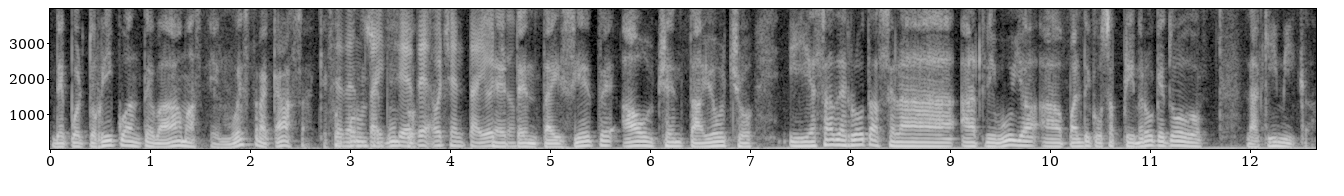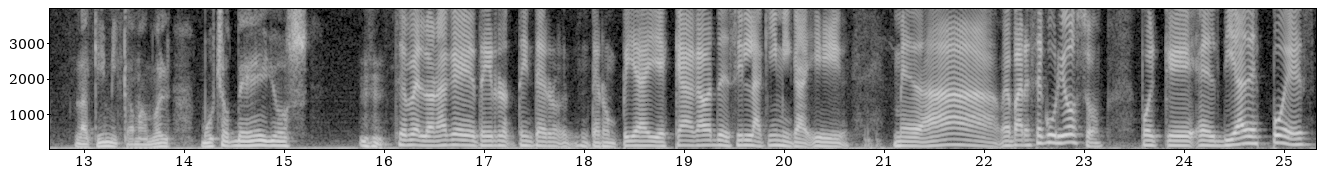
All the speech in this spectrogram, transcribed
de Puerto Rico ante Bahamas en nuestra casa, que fue 77 a 88. 77 a 88. Y esa derrota se la atribuye a un par de cosas. Primero que todo, la química. La química, Manuel. Muchos de ellos. Sí, perdona que te, te interrumpía y es que acabas de decir la química y me da, me parece curioso porque el día después,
